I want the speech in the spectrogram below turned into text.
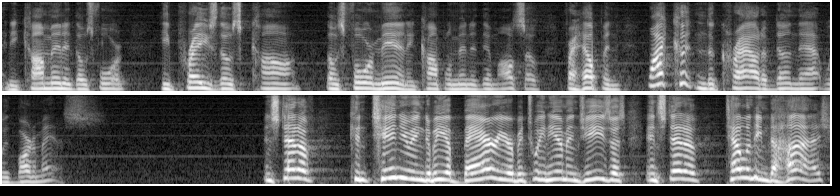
And he commented those four, he praised those, com, those four men and complimented them also for helping. Why couldn't the crowd have done that with Bartimaeus? Instead of continuing to be a barrier between him and Jesus, instead of telling him to hush,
